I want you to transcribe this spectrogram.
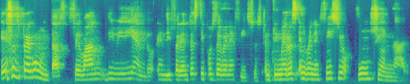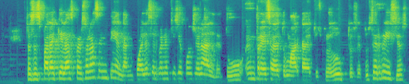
Esas preguntas se van dividiendo en diferentes tipos de beneficios. El primero es el beneficio funcional. Entonces, para que las personas entiendan cuál es el beneficio funcional de tu empresa, de tu marca, de tus productos, de tus servicios,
